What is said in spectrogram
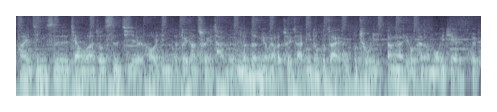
它已经是夹膜挛缩四级了，然后已经对它摧残了，分分秒秒的摧残，你都不在乎不处理，当然有可能某一天会破，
